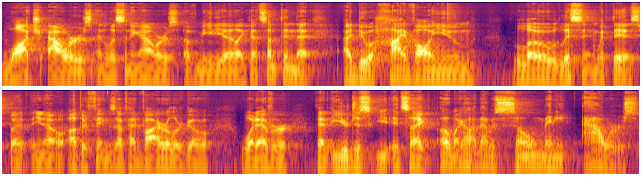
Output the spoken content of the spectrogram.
watch hours and listening hours of media. Like that's something that I do a high volume, low listen with this, but you know, other things I've had viral or go whatever that you're just it's like, oh my god, that was so many hours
